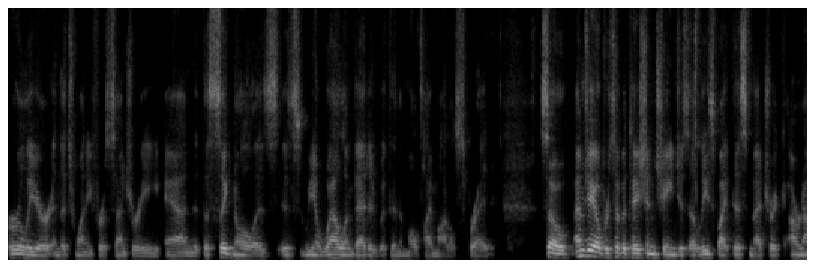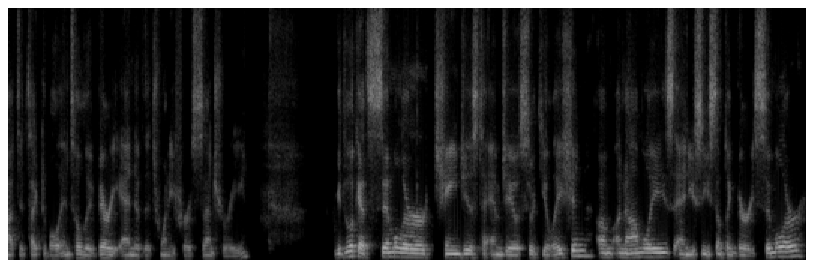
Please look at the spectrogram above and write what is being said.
earlier in the 21st century. And the signal is, is you know, well embedded within the multi-model spread. So MJO precipitation changes, at least by this metric, are not detectable until the very end of the 21st century. We look at similar changes to MJO circulation um, anomalies, and you see something very similar.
